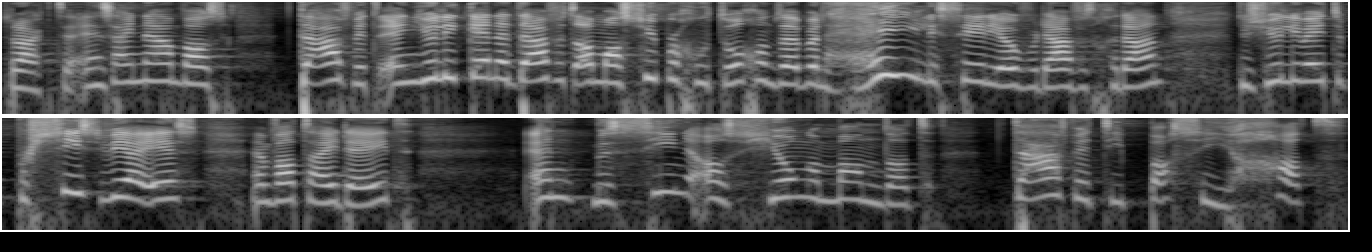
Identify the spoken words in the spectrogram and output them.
raakte. En zijn naam was David. En jullie kennen David allemaal supergoed, toch? Want we hebben een hele serie over David gedaan. Dus jullie weten precies wie hij is en wat hij deed. En we zien als jonge man dat David die passie had.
